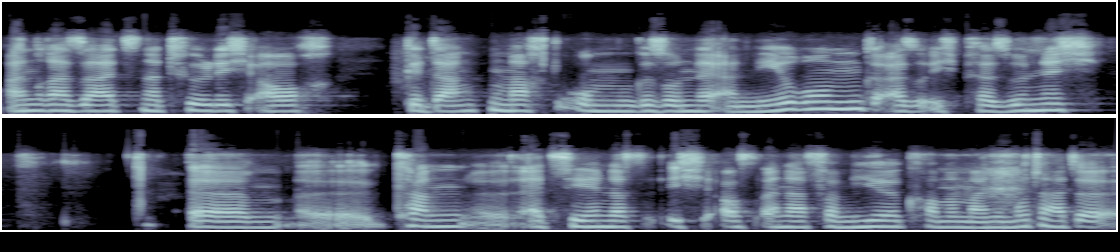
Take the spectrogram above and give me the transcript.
andererseits natürlich auch Gedanken macht um gesunde Ernährung. Also ich persönlich ähm, äh, kann äh, erzählen, dass ich aus einer Familie komme. Meine Mutter hatte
